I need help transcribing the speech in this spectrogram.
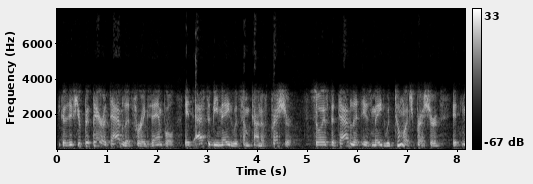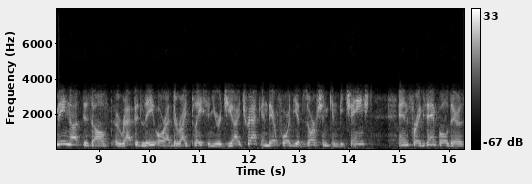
Because if you prepare a tablet, for example, it has to be made with some kind of pressure. So if the tablet is made with too much pressure, it may not dissolve rapidly or at the right place in your GI tract, and therefore the absorption can be changed. And for example, there's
